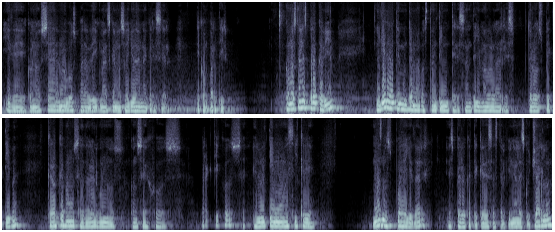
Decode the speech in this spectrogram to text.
y de conocer nuevos paradigmas que nos ayudan a crecer, de compartir. ¿Cómo están? Espero que bien. El día de hoy tengo un tema bastante interesante llamado la retrospectiva. Creo que vamos a dar algunos consejos prácticos. El último es el que más nos puede ayudar. Espero que te quedes hasta el final a escucharlo.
